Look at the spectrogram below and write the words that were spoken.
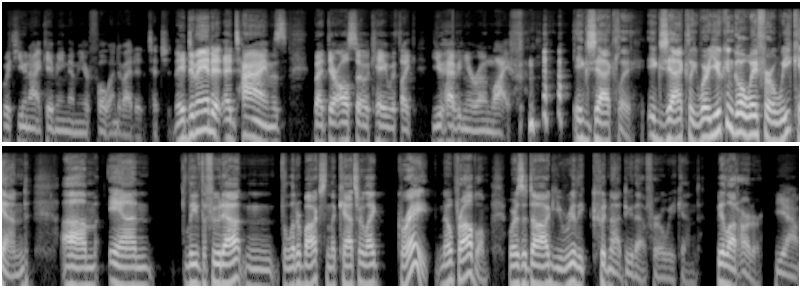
with you not giving them your full undivided attention they demand it at times but they're also okay with like you having your own life exactly exactly where you can go away for a weekend um, and leave the food out and the litter box and the cats are like great no problem. Whereas a dog you really could not do that for a weekend. Be a lot harder. Yeah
